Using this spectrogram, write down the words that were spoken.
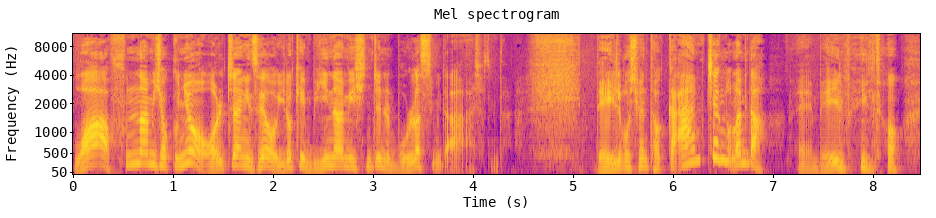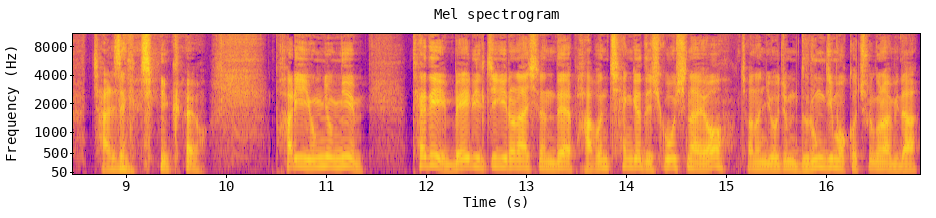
와, 훈남이셨군요. 얼짱이세요. 이렇게 미남이신 줄을 몰랐습니다. 하셨습니다. 내일 보시면 더 깜짝 놀랍니다. 네, 매일매일 더 잘생겨지니까요. 8266님, 테디, 매일 일찍 일어나시는데 밥은 챙겨 드시고 오시나요? 저는 요즘 누룽지 먹고 출근합니다.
